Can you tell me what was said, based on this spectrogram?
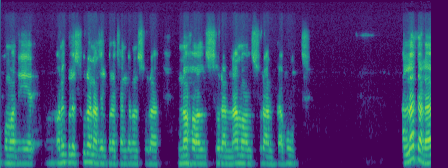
উপমা দিয়ে অনেকগুলো সুরা নাজেল করেছেন, যেমন সুরা নহল, সুরা নামল সুরান কাবুত আল্লাহ তালা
